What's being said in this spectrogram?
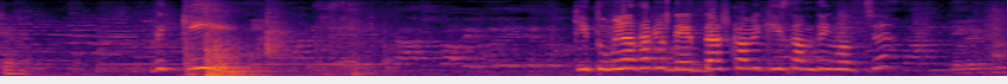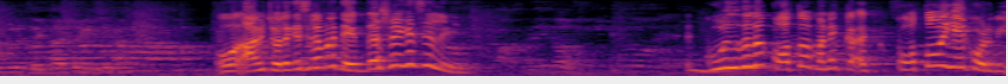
কেন? কি? কি তুমি না থাকলে দেবদাস কবে কি সামথিং হচ্ছে? ও আমি চলে গেছিলাম বলে দেবদাস হয়ে গেছিলি? গুলগুলো কত মানে কত ইয়ে করবি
